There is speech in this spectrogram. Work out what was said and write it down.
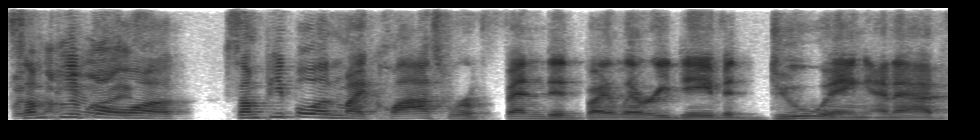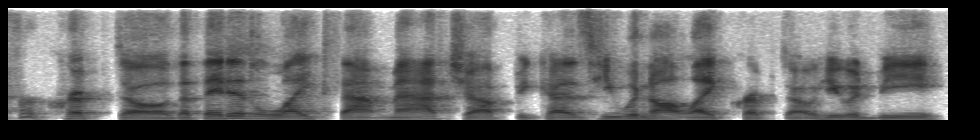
some people, uh, some people in my class were offended by Larry David doing an ad for crypto. That they didn't like that matchup because he would not like crypto. He would be.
